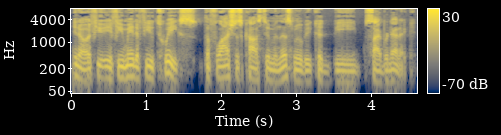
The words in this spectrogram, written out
you know, if you if you made a few tweaks, the Flash's costume in this movie could be cybernetic,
